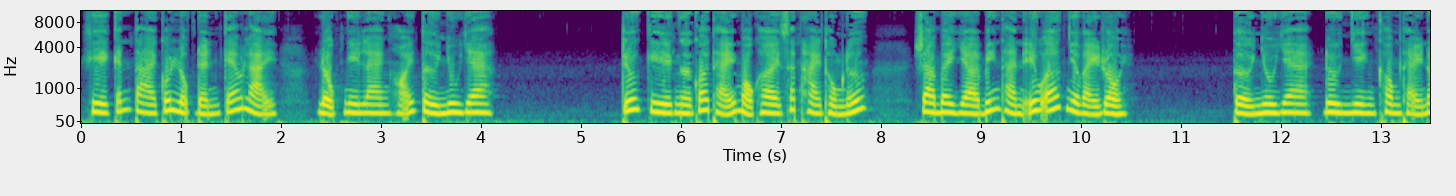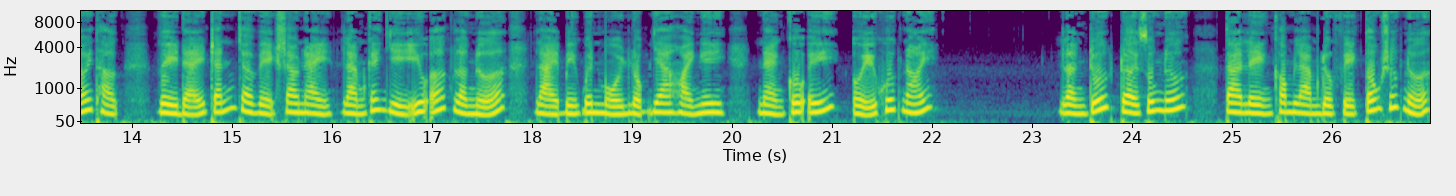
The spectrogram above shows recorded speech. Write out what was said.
khi cánh tay của lục định kéo lại. Lục nghi lan hỏi từ nhu gia, trước kia người có thể một hơi xách hai thùng nước, sao bây giờ biến thành yếu ớt như vậy rồi? Từ nhu gia đương nhiên không thể nói thật. Vì để tránh cho việc sau này làm cái gì yếu ớt lần nữa, lại bị huynh muội lục gia hoài nghi, nàng cố ý, ủy khuất nói. Lần trước rơi xuống nước, ta liền không làm được việc tốn sức nữa.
